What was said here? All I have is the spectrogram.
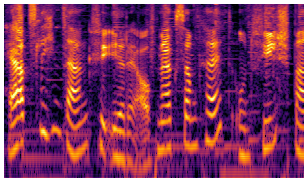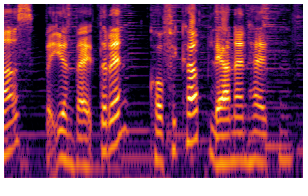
Herzlichen Dank für Ihre Aufmerksamkeit und viel Spaß bei Ihren weiteren Coffee Cup Lerneinheiten.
